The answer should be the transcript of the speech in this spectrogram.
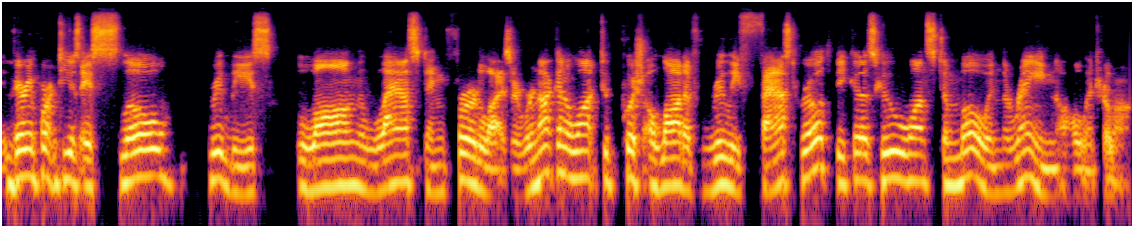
very important to use a slow release long lasting fertilizer. We're not going to want to push a lot of really fast growth because who wants to mow in the rain all winter long?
